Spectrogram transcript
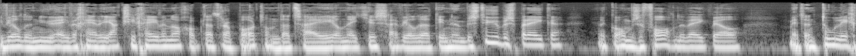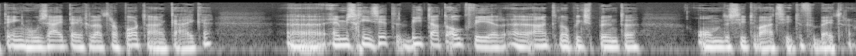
die wilden nu even geen reactie geven nog op dat rapport. Omdat zij heel netjes, zij wilden dat in hun bestuur bespreken. En dan komen ze volgende week wel met een toelichting hoe zij tegen dat rapport aankijken. Uh, en misschien zit, biedt dat ook weer uh, aanknopingspunten om de situatie te verbeteren.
